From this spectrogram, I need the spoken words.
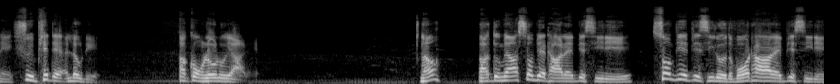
နေရွှေဖြစ်တဲ့အလုပ်တွေအကုန်လုပ်လို့ရတယ်နော်ဒါသူများစွန့်ပစ်ထားတဲ့ပစ္စည်းတွေစွန့်ပစ်ပစ္စည်းလို့သဘောထားရတဲ့ပစ္စည်းတွေ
